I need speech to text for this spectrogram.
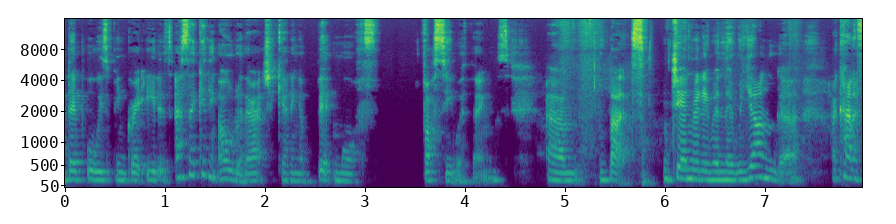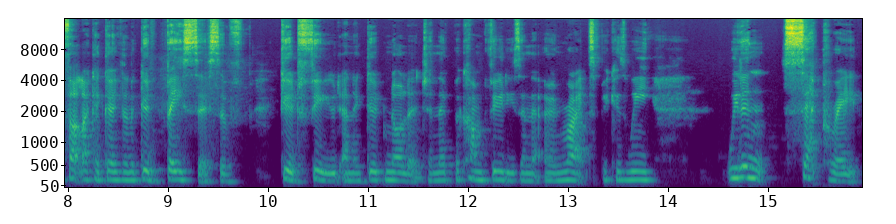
they've always been great eaters. As they're getting older they're actually getting a bit more fussy with things. Um, but generally when they were younger i kind of felt like i gave them a good basis of good food and a good knowledge and they've become foodies in their own rights because we we didn't separate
